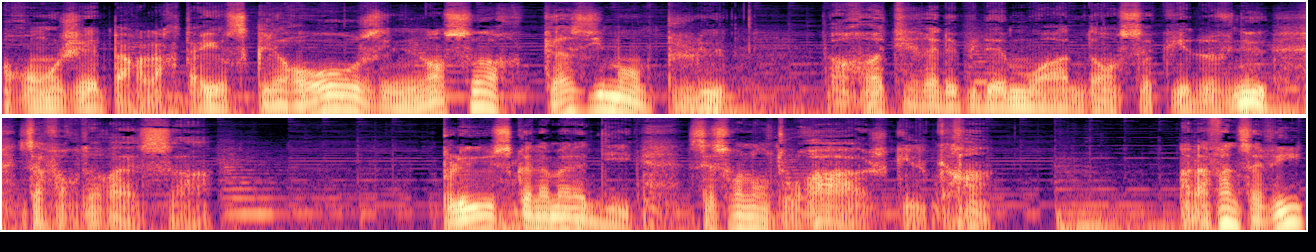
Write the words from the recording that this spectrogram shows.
Rongé par l'artériosclérose, il n'en sort quasiment plus, retiré depuis des mois dans ce qui est devenu sa forteresse. Plus que la maladie, c'est son entourage qu'il craint. À la fin de sa vie,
